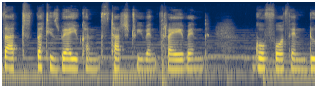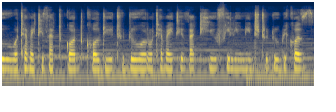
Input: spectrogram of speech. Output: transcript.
that that is where you can start to even thrive and go forth and do whatever it is that god called you to do or whatever it is that you feel you need to do because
